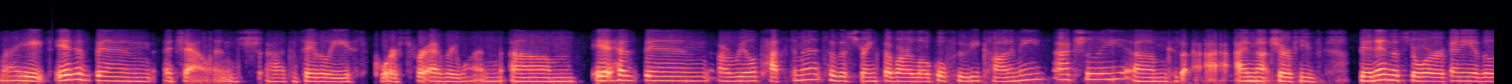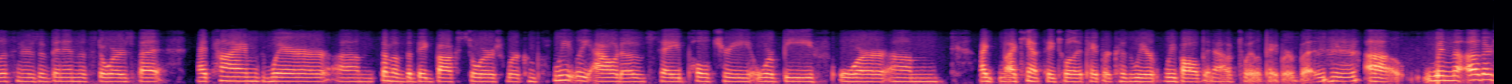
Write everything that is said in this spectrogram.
Right. It has been a challenge, uh, to say the least, of course, for everyone. Um, it has been a real testament to the strength of our local food economy, actually, because I I'm not sure if you've been in the store, if any of the listeners have been in the stores, but at times where um, some of the big box stores were completely out of, say, poultry or beef or um, I, I can't say toilet paper because we're we've all been out of toilet paper, but Mm-hmm. uh, when the other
